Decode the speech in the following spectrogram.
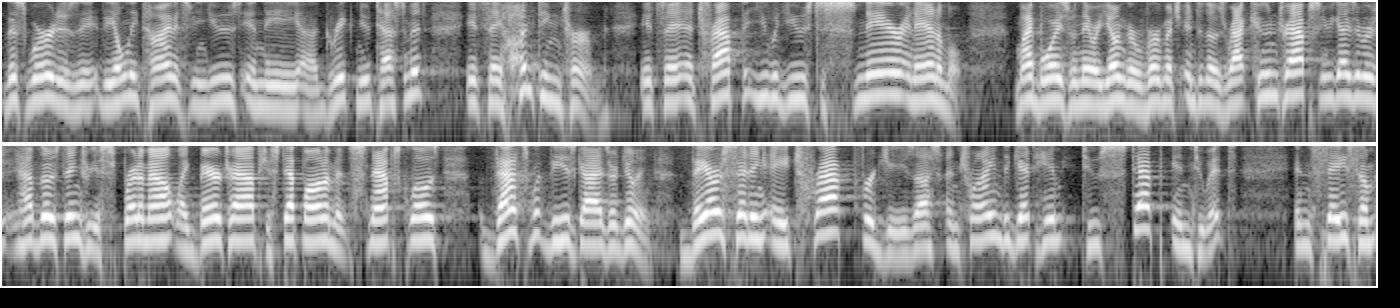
This word is the, the only time it's been used in the uh, Greek New Testament. It's a hunting term, it's a, a trap that you would use to snare an animal. My boys, when they were younger, were very much into those raccoon traps. You guys ever have those things where you spread them out like bear traps? You step on them and it snaps closed. That's what these guys are doing. They are setting a trap for Jesus and trying to get him to step into it and say some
